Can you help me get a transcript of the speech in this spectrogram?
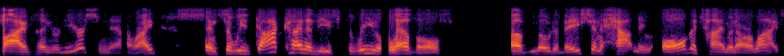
500 years from now, right? And so we've got kind of these three levels of motivation happening all the time in our lives.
